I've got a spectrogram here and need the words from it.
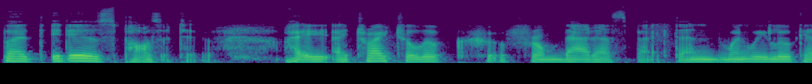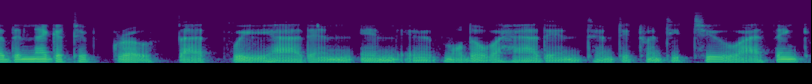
but it is positive. I, I try to look from that aspect. And when we look at the negative growth that we had in, in, in Moldova had in 2022, I think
